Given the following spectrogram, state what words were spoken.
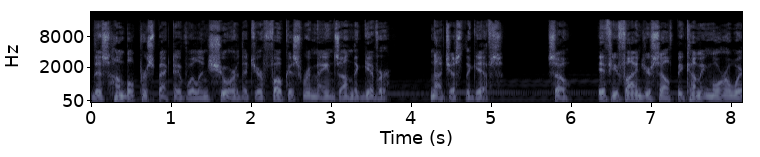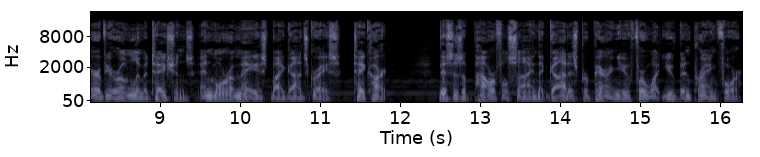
this humble perspective will ensure that your focus remains on the giver not just the gifts. So, if you find yourself becoming more aware of your own limitations and more amazed by God's grace, take heart. This is a powerful sign that God is preparing you for what you've been praying for.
